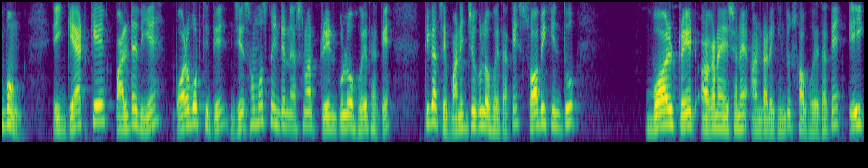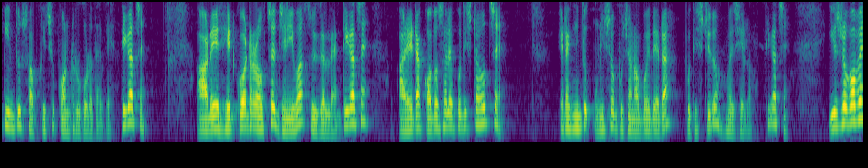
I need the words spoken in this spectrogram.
এবং এই গ্যাটকে পাল্টে দিয়ে পরবর্তীতে যে সমস্ত ইন্টারন্যাশনাল ট্রেডগুলো হয়ে থাকে, ঠিক আছে, বাণিজ্যগুলো হয়ে থাকে, সবই কিন্তু ওয়ার্ল্ড ট্রেড অর্গানাইজেশনের আন্ডারে কিন্তু সব হয়ে থাকে, এই কিন্তু সব কিছু কন্ট্রোল করে থাকে, ঠিক আছে? আর এর হেডকোয়ার্টার হচ্ছে জেনিভা, সুইজারল্যান্ড, ঠিক আছে? আর এটা কত সালে প্রতিষ্ঠা হচ্ছে? এটা কিন্তু উনিশশো পঁচানব্বইতে এটা প্রতিষ্ঠিত হয়েছিল, ঠিক আছে? ইসরো কবে?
